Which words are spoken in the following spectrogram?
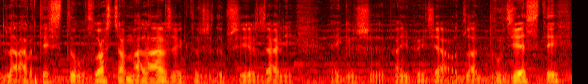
dla artystów, zwłaszcza malarzy, którzy tu przyjeżdżali, jak już e, pani powiedziała, od lat dwudziestych,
